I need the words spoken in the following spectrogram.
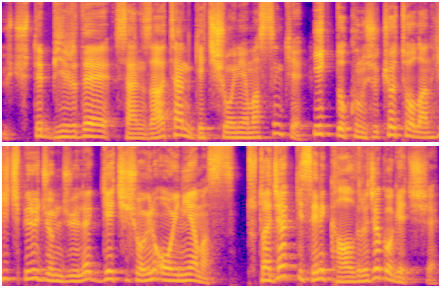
üçte birde sen zaten geçiş oynayamazsın ki. İlk dokunuşu kötü olan hiçbir hücumcuyla geçiş oyunu oynayamazsın. Tutacak ki seni kaldıracak o geçişe.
